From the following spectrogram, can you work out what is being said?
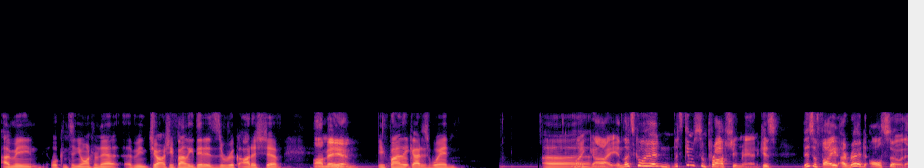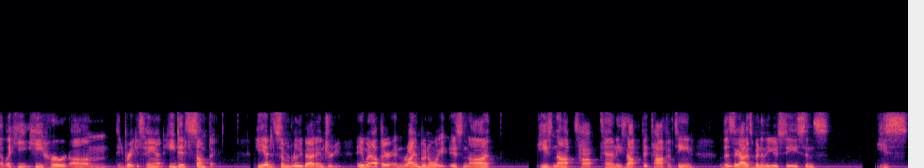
I mean, we'll continue on from that. I mean, Josh, he finally did it. Zarrukh Adashev. Oh man, he finally got his win. Uh, my guy. And let's go ahead and let's give him some props here, man, because this is a fight. I read also that like he he hurt. Um, did he break his hand? He did something. He had some really bad injury. And he went out there, and Ryan Benoit is not. He's not top ten. He's not fit top fifteen. This is a guy that's been in the UFC since he's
